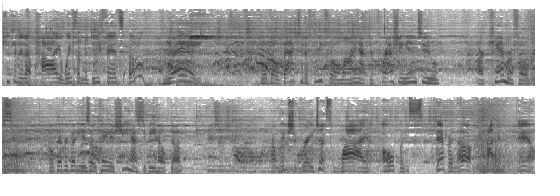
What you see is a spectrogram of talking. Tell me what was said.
Keeping it up high, away from the defense. Oh, Gray will go back to the free throw line after crashing into our camera folks. Hope everybody is okay as she has to be helped up. Allisha Gray just wide open, stepping up, knocking it down.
